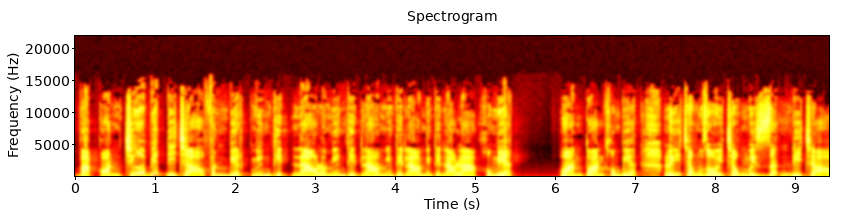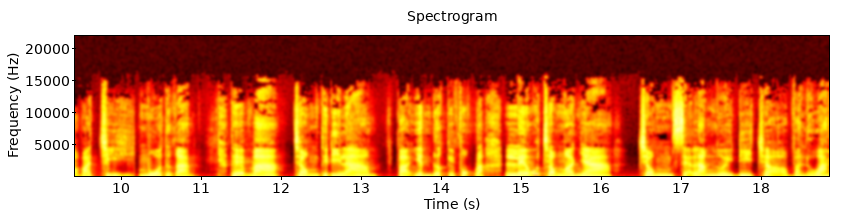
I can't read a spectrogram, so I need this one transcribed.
Và còn chưa biết đi chợ phân biệt miếng thịt nào là miếng thịt nào, miếng thịt nào, miếng thịt nào là không biết. Hoàn toàn không biết. Lấy chồng rồi chồng mới dẫn đi chợ và chỉ mua thức ăn. Thế và chồng thì đi làm. Và yến được cái phúc là nếu chồng ở nhà, chồng sẽ là người đi chợ và nấu ăn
